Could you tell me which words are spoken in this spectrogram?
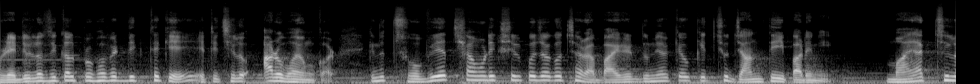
রেডিওলজিক্যাল প্রভাবের দিক থেকে এটি ছিল আরও ভয়ঙ্কর। কিন্তু সোভিয়েত সামরিক শিল্প জগৎ ছাড়া বাইরের দুনিয়ার কেউ কিচ্ছু জানতেই পারেনি। মায়াক ছিল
